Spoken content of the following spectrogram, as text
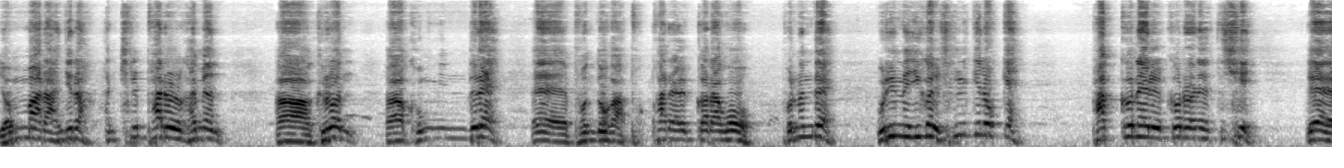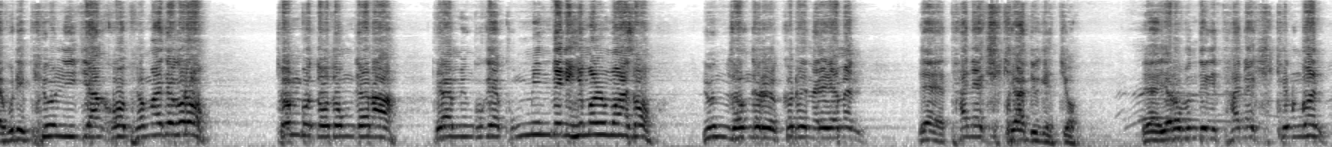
연말 아니라 한 7, 8월 가면 아, 그런 아, 국민들의 예, 분노가 폭발할 거라고 보는데 우리는 이걸 슬기롭게 박근혜를 끌어냈듯이 예, 우리 피 흘리지 않고 평화적으로 전부 노동자나 대한민국의 국민들이 힘을 모아서 윤석열을 끌어내려면 예, 탄핵시켜야 되겠죠. 예, 여러분들이 탄핵시키는 건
